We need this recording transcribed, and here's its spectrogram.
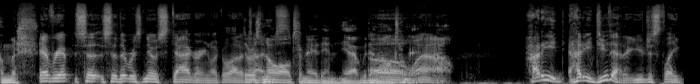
a mach- every episode. So there was no staggering like a lot of there times. was no alternating. Yeah, we didn't oh, alternate. Wow. How do you how do you do that? Are you just like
